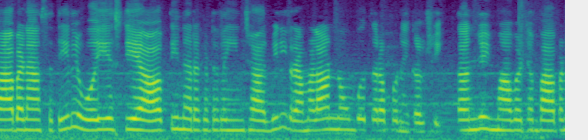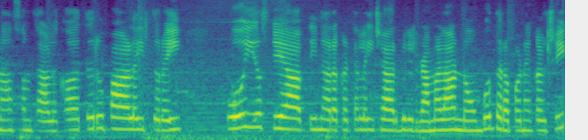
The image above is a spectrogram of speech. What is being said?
பாபநாசத்தில் ஓஎஸ்ஜே ஆப்தின் அறக்கட்டளையின் சார்பில் ரமலான் நோன்பு திறப்பு நிகழ்ச்சி. தஞ்சை மாவட்டம் பாபநாசம் தாலுகா திருப்பாலைத்துறை ஓஎஸ்ஜே ஆப்தின் அறக்கட்டளை சார்பில் ரமலான் நோன்பு திறப்பு நிகழ்ச்சி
